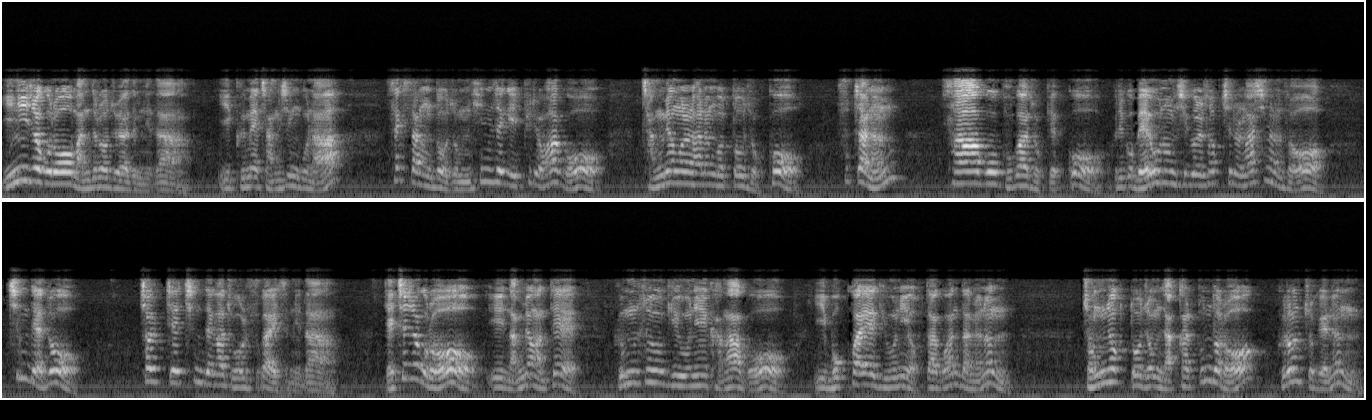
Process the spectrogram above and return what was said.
인위적으로 만들어줘야 됩니다. 이 금의 장신구나 색상도 좀 흰색이 필요하고 장명을 하는 것도 좋고 숫자는 4하고 9가 좋겠고 그리고 매운 음식을 섭취를 하시면서 침대도 철제 침대가 좋을 수가 있습니다. 대체적으로 이 남명한테 금수 기운이 강하고 이 목화의 기운이 없다고 한다면은 정력도 좀 약할 뿐더러 그런 쪽에는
